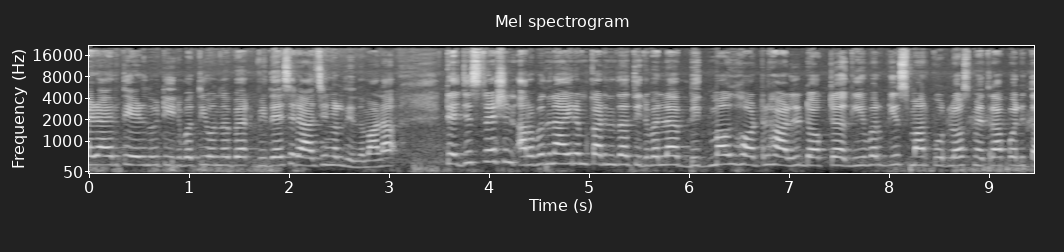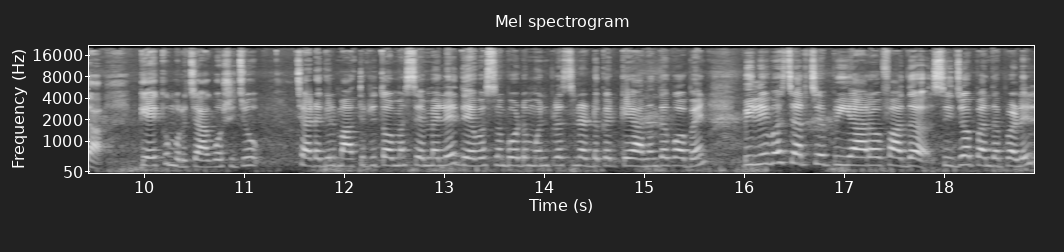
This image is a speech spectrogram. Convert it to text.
ഏഴായിരത്തി എഴുന്നൂറ്റി ഇരുപത്തി ഒന്ന് പേർ വിദേശ രാജ്യങ്ങളിൽ നിന്നുമാണ്. രജിസ്ട്രേഷൻ അറുപതിനായിരം കടന്നത് തിരുവല്ല ബിഗ് മൗത്ത് ഹോട്ടൽ ഹാളിൽ ഡോക്ടർ ഗീവർഗീസ് മാർ കുർലോസ് മെത്രാപ്പൊലിത്ത കേക്ക് മുറിച്ച് ആഘോഷിച്ചു. ചടങ്ങിൽ മാത്തുരി Thomas M L A Devaswom board മുൻ president advocate K Ananthagopan believers church P R O father Sijo Panthappallil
